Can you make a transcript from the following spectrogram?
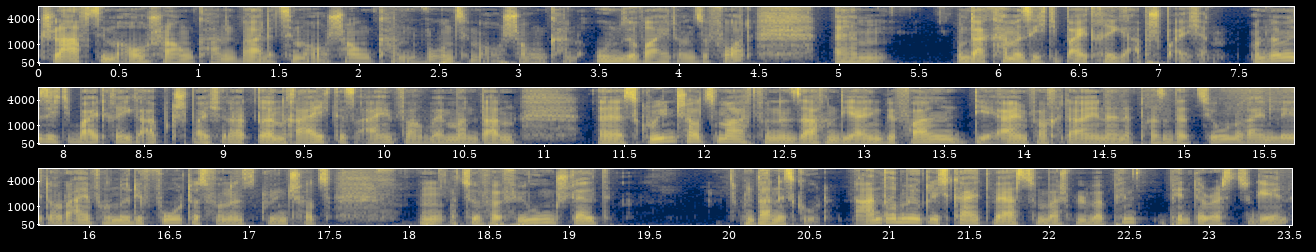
Schlafzimmer ausschauen kann, Badezimmer ausschauen kann, Wohnzimmer ausschauen kann und so weiter und so fort. Ähm, und da kann man sich die Beiträge abspeichern. Und wenn man sich die Beiträge abgespeichert hat, dann reicht es einfach, wenn man dann äh, Screenshots macht von den Sachen, die einem gefallen, die einfach da in eine Präsentation reinlädt oder einfach nur die Fotos von den Screenshots mh, hm, zur Verfügung stellt. Und dann ist gut. Eine andere Möglichkeit wäre es zum Beispiel über Pinterest zu gehen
